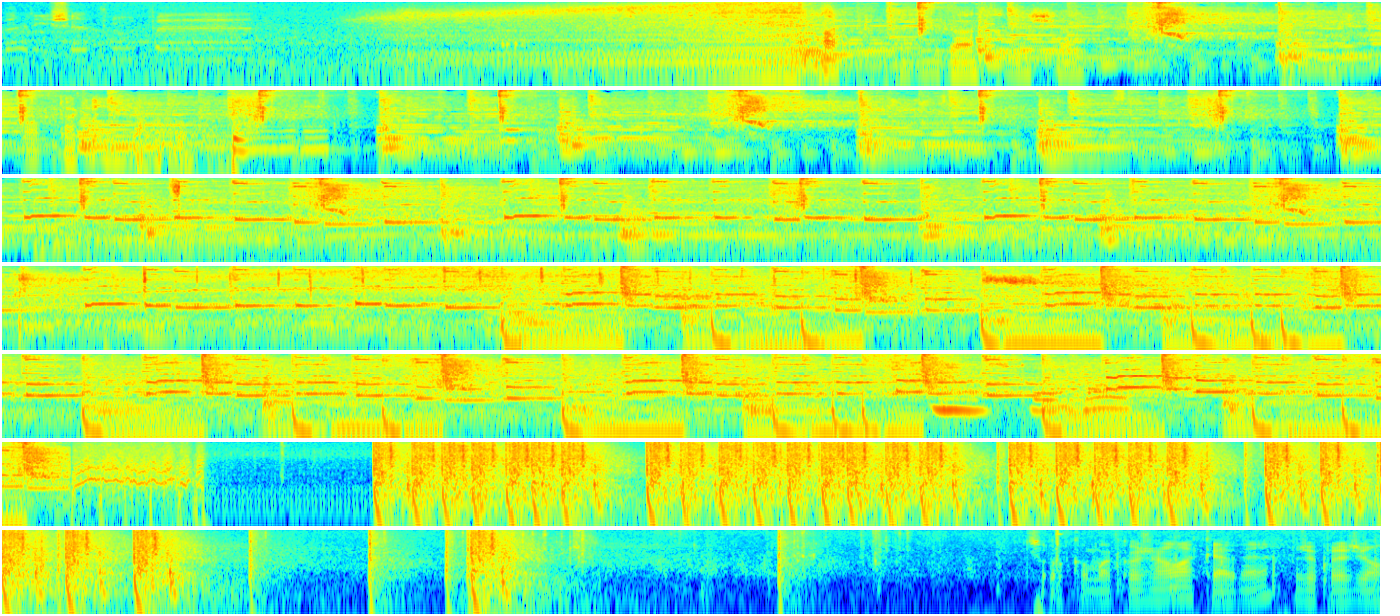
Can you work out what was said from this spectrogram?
Merda, lixa trompete. Ah, deixar. kožno laker, ne? Že prežil.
